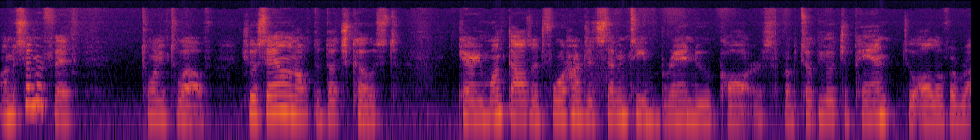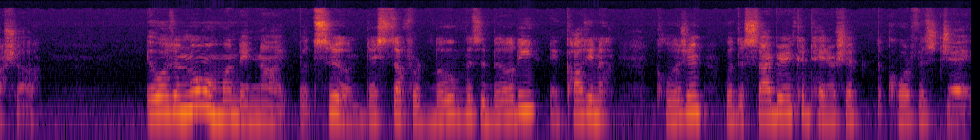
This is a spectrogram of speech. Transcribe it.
On December 5th, 2012, she was sailing off the Dutch coast, carrying 1,417 brand new cars from Tokyo, Japan to all over Russia. It was a normal Monday night, but soon they suffered low visibility and causing a collision with the Siberian container ship, the Corvus J.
